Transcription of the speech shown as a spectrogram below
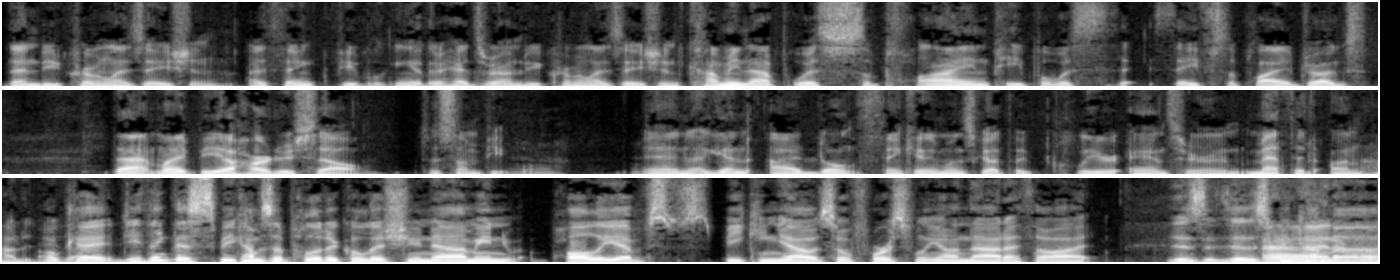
than decriminalization. I think people can get their heads around decriminalization. Coming up with supplying people with sa- safe supply of drugs, that might be a harder sell to some people. And again, I don't think anyone's got the clear answer and method on how to do Okay. that. Okay. Do you think this becomes a political issue now? I mean, Poilievre speaking out so forcefully on that, I thought. Does, does this become a,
